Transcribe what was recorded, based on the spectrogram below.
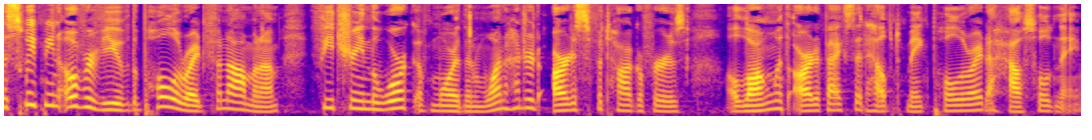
a sweeping overview of the Polaroid phenomenon featuring the work of more than 100 artist photographers, along with artifacts that helped make Polaroid a household name.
